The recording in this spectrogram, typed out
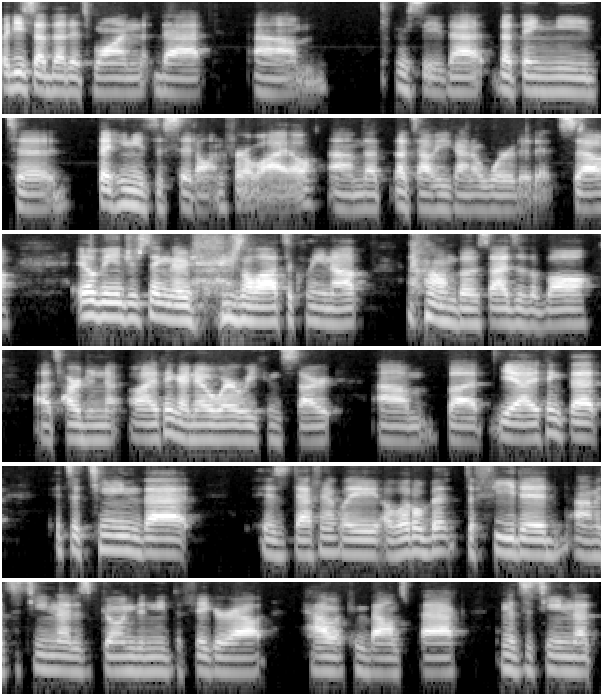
But he said that it's one that um, let me see that that they need to that he needs to sit on for a while. Um, that that's how he kind of worded it. So it'll be interesting. There's there's a lot to clean up on both sides of the ball. Uh, it's hard to know. I think I know where we can start. Um, but yeah, I think that it's a team that is definitely a little bit defeated. Um, it's a team that is going to need to figure out how it can bounce back, and it's a team that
